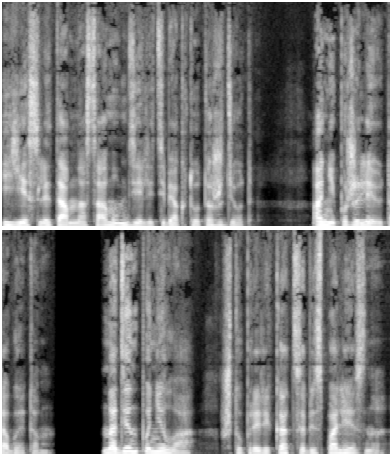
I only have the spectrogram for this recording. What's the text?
И если там на самом деле тебя кто-то ждет, они пожалеют об этом». Надин поняла, что пререкаться бесполезно.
